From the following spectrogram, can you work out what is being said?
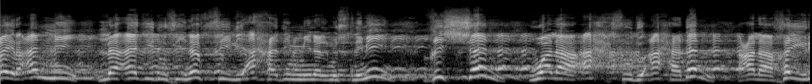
غير أني لا أجد في نفسي لأحد من المسلمين غشا ولا أحسد أحدا على خير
